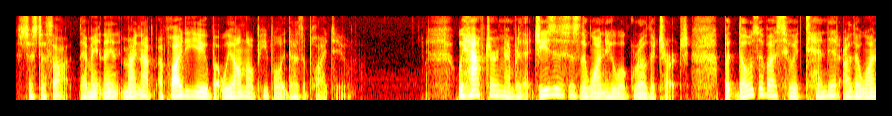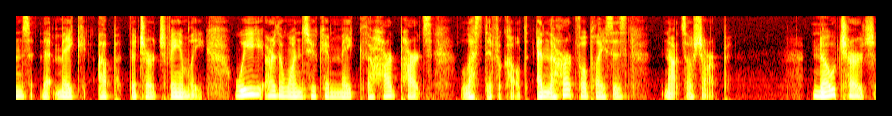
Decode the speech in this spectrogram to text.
It's just a thought. That may, it might not apply to you, but we all know people it does apply to. We have to remember that Jesus is the one who will grow the church, but those of us who attend it are the ones that make up the church family. We are the ones who can make the hard parts less difficult and the hurtful places not so sharp. No church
